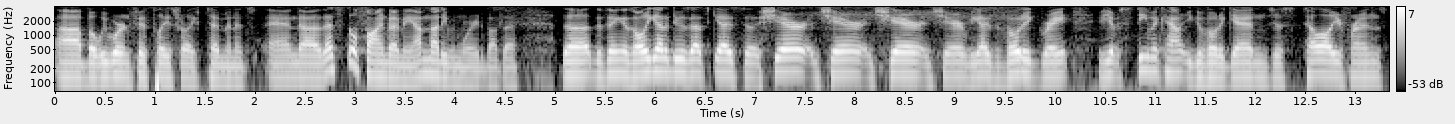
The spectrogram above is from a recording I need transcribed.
uh, but we were in fifth place for like ten minutes, and uh, that's still fine by me. I'm not even worried about that. the The thing is, all you got to do is ask you guys to share and share and share and share. If you guys have voted, great. If you have a Steam account, you can vote again. Just tell all your friends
